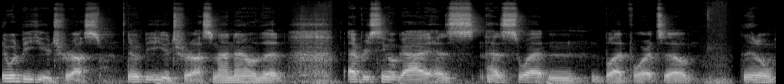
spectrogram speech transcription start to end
it would be huge for us. It would be huge for us, and I know that every single guy has has sweat and bled for it. So it'll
